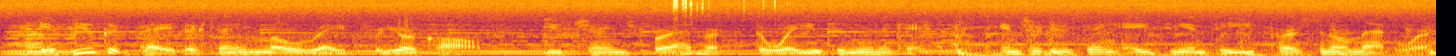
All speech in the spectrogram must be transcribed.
If you could pay the same low rate for your calls, you'd change forever the way you communicate. Introducing AT&T Personal Network.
